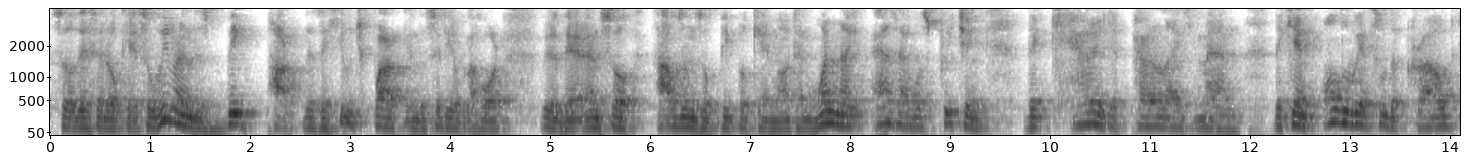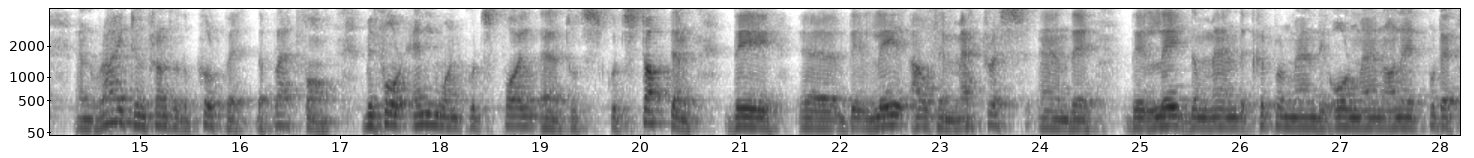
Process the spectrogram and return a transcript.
So they said, okay. So we were in this big park. There's a huge park in the city of Lahore. We were there, and so thousands of people came out. And one night, as I was preaching, they carried a paralyzed man. They came all the way through the crowd and right in front of the pulpit, the platform, before anyone could spoil, uh, to, could stop them. They uh, they lay out a mattress and they they laid the man, the crippled man, the old man on it, put a,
